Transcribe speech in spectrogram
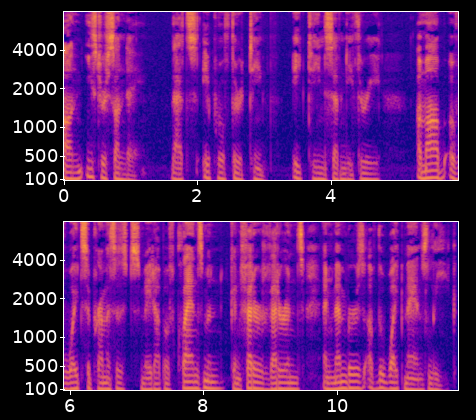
On Easter Sunday, that's April 13th, 1873, a mob of white supremacists made up of Klansmen, Confederate veterans, and members of the White Man's League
